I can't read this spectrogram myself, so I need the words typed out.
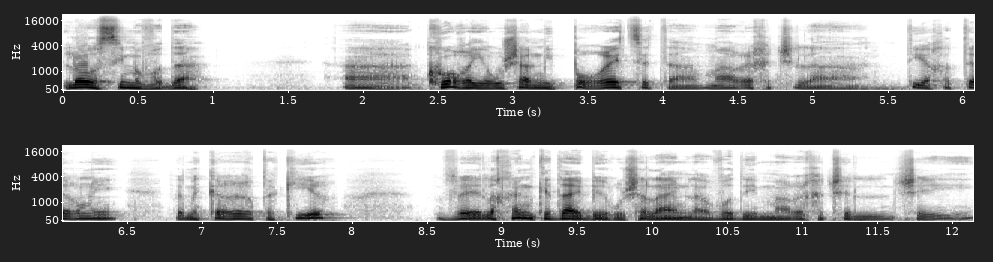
לא עושים עבודה. הקור הירושלמי פורץ את המערכת של הטיח הטרמי ומקרר את הקיר. ולכן כדאי בירושלים לעבוד עם מערכת של, שהיא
